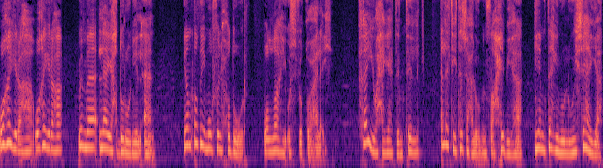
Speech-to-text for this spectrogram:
وغيرها وغيرها مما لا يحضرني الآن. ينتظم في الحضور والله أشفق عليه. فأي حياة تلك التي تجعل من صاحبها يمتهن الوشاية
